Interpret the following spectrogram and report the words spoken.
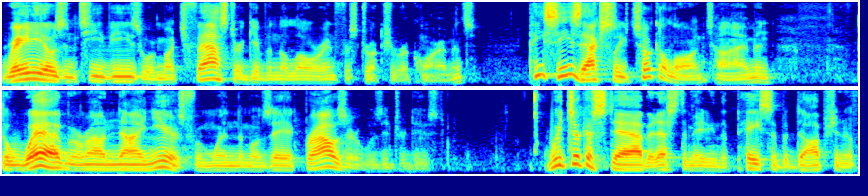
Radios and TVs were much faster given the lower infrastructure requirements. PCs actually took a long time and the web around nine years from when the Mosaic browser was introduced. We took a stab at estimating the pace of adoption of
